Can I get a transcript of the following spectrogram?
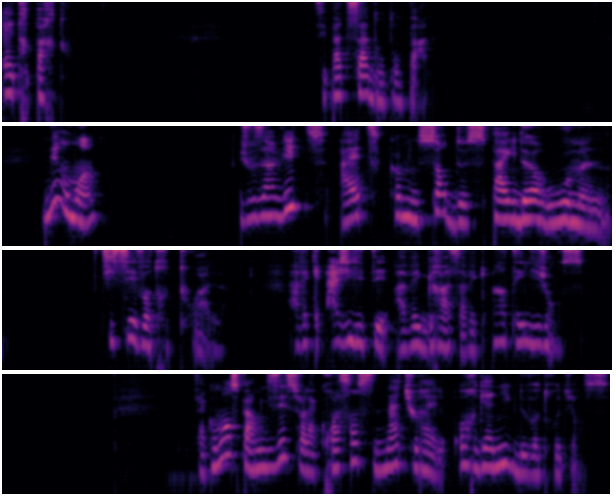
être partout. C'est pas de ça dont on parle. Néanmoins, je vous invite à être comme une sorte de Spider-Woman. Tissez votre toile avec agilité, avec grâce, avec intelligence. Ça commence par miser sur la croissance naturelle, organique de votre audience.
